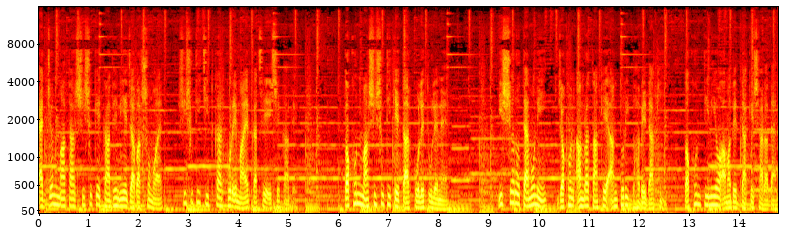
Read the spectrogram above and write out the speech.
একজন মা তার শিশুকে কাঁধে নিয়ে যাবার সময় শিশুটি চিৎকার করে মায়ের কাছে এসে কাঁদে। তখন মা শিশুটিকে তার কোলে তুলে নেয়। ঈশ্বরও তেমনই, যখন আমরা তাকে আন্তরিকভাবে ডাকি, তখন তিনিও আমাদের ডাকে সাড়া দেন।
